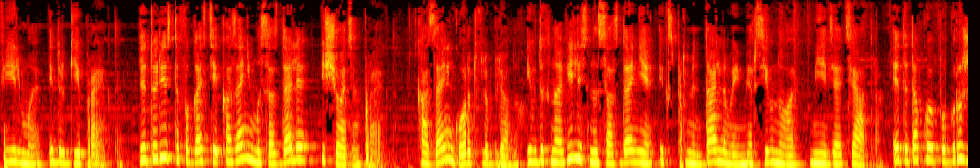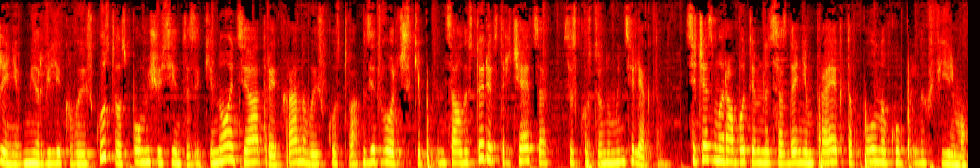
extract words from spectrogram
фильмы и другие проекты. Для туристов и гостей Казани мы создали еще один проект «Казань – город влюбленных» и вдохновились на создание экспериментального иммерсивного медиатеатра. Это такое погружение в мир великого искусства с помощью синтеза кино, театра, экранного искусства, где творческий потенциал истории встречается с искусственным интеллектом. Сейчас мы работаем над созданием проекта полнокупольных фильмов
